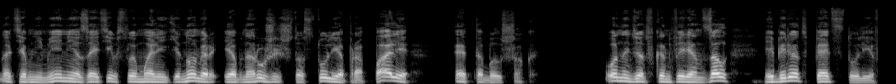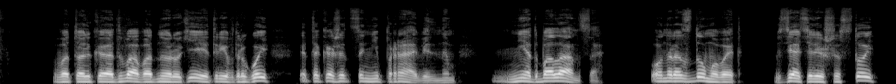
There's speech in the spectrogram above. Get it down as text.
но тем не менее зайти в свой маленький номер и обнаружить, что стулья пропали, это был шок. Он идет в конференц-зал и берет пять стульев. Вот только два в одной руке и три в другой — это кажется неправильным. Нет баланса. Он раздумывает, взять или шестой,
